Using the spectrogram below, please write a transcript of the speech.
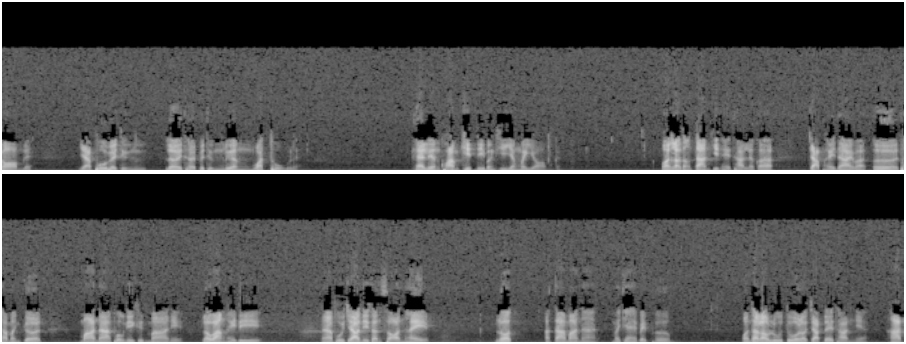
ยอมเลย อย่าพูดไปถึงเลยเถิดไปถึงเรื่องวัตถุเลย แค่เรื่องความคิดนี่บางทียังไม่ยอมกันราะเราต้องตามจิตให้ทัน แล้วก็จับให้ได้ว่า เออ ถ้ามันเกิดมานะพวกนี้ขึ้นมานี่ ระวังให้ดีนะผู้เจ้านี่ท่านสอนให้ลดอัตามานะ ไม่ใช่ให้ไปเพิ่ม เพราะถ้าเรารู้ตัวเราจับได้ทันเนี่ย หัด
